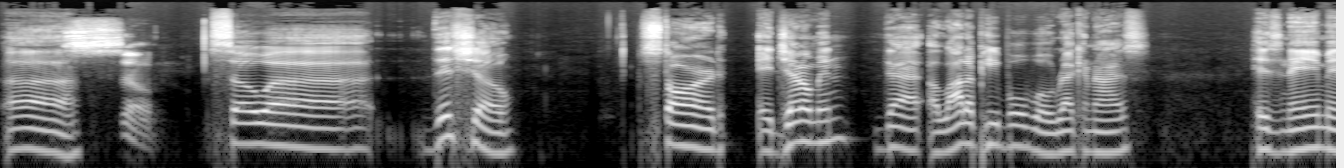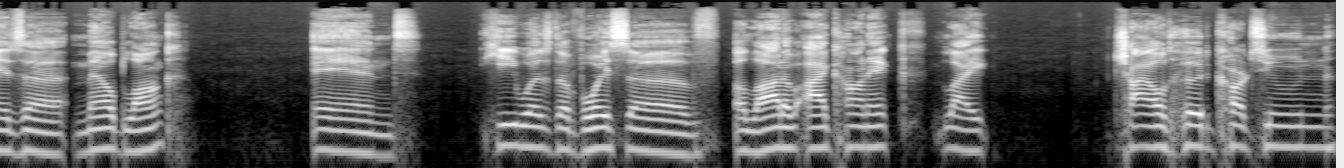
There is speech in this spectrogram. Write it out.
Uh, so, so uh, this show starred a gentleman that a lot of people will recognize. His name is uh, Mel Blanc, and he was the voice of a lot of iconic like childhood cartoon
